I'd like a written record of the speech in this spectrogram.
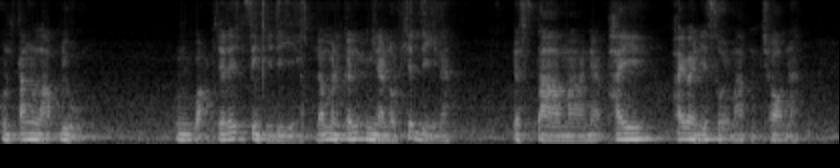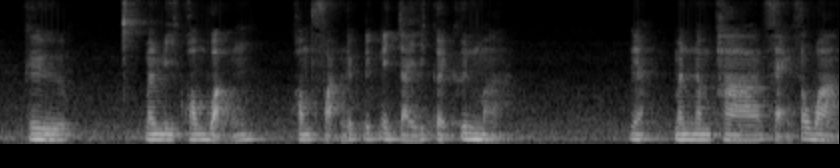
คุณตั้งรับอยู่ คุณหวังจะได้สิ่งดีๆครับ แล้วมันก็มีแนวโน้มที่จะดีนะเดอะสตาร์มาเนี่ยไพ่ไพ่ใบนี้สวยมากผมชอบนะ คือมันมีความหวังความฝันลึกๆในใจที่เกิดขึ้นมา เนี่ยมันนำพาแสงสว่าง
